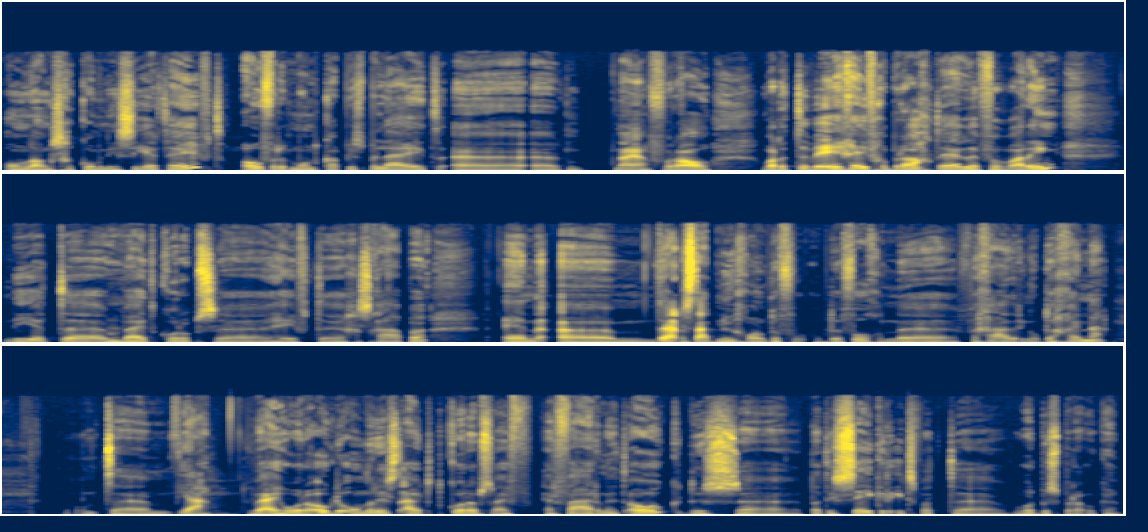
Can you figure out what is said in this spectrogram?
onlangs gecommuniceerd heeft over het mondkapjesbeleid. Uh, uh, nou ja, vooral wat het teweeg heeft gebracht, hè, de verwarring die het mm -hmm. bij het korps heeft geschapen. En ja, dat staat nu gewoon op de, op de volgende vergadering op de agenda. Want ehm, ja, wij horen ook de onrust uit het korps, wij ervaren het ook. Dus uh, dat is zeker iets wat uh, wordt besproken.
